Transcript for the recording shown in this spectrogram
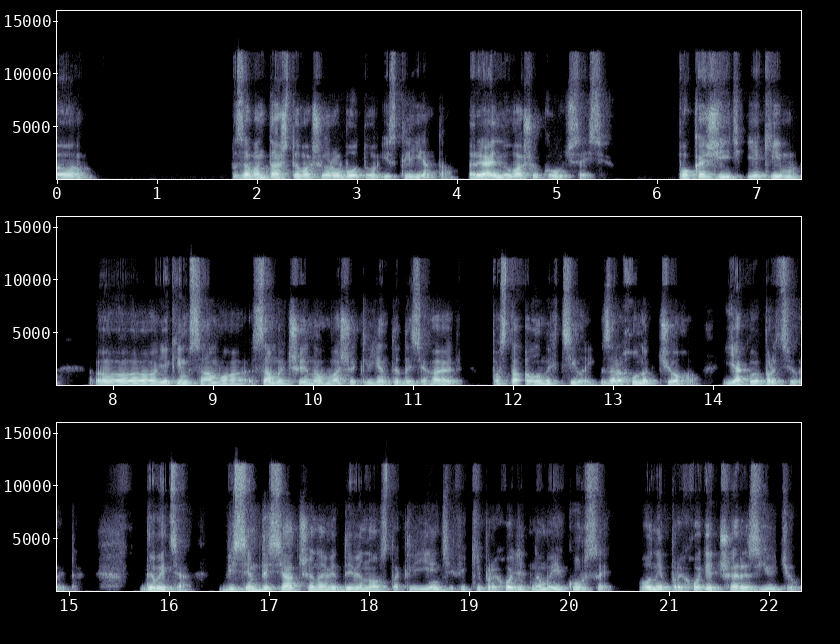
е, завантажте вашу роботу із клієнтом, реально вашу коуч-сесію. Покажіть, яким, яким саме, саме чином ваші клієнти досягають поставлених цілей, за рахунок чого, як ви працюєте. Дивіться, 80 чи навіть 90 клієнтів, які приходять на мої курси, вони приходять через YouTube,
